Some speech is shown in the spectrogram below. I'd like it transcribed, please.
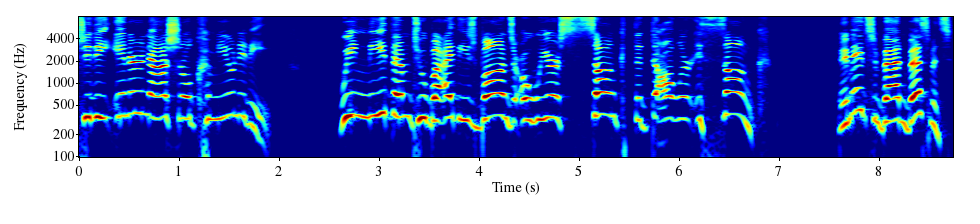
to the international community. We need them to buy these bonds or we are sunk. The dollar is sunk. They made some bad investments.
